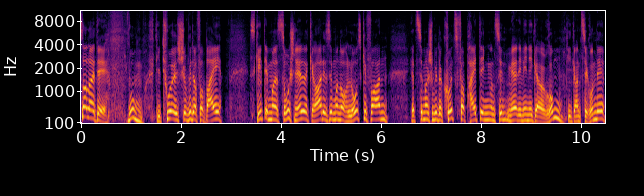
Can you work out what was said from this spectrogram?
So Leute, wumm, die Tour ist schon wieder vorbei. Es geht immer so schnell, gerade sind wir noch losgefahren. Jetzt sind wir schon wieder kurz vor Peiting und sind mehr oder weniger rum, die ganze Runde.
